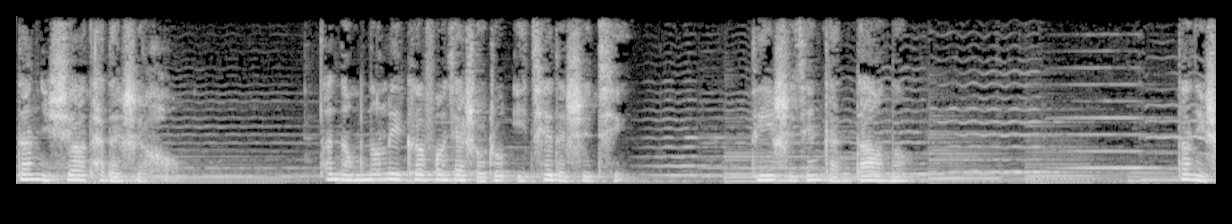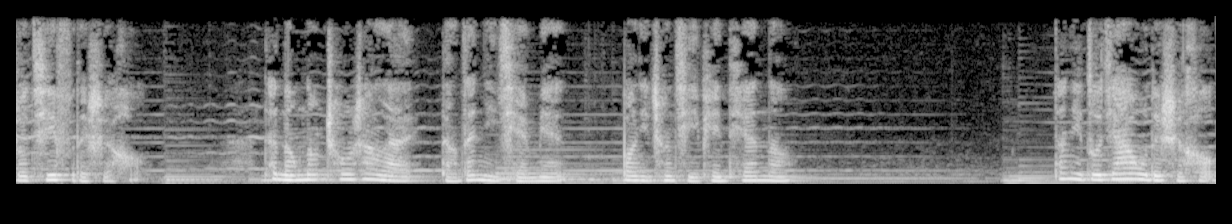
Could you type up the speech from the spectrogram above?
当你需要他的时候，他能不能立刻放下手中一切的事情，第一时间赶到呢？当你受欺负的时候，他能不能冲上来挡在你前面，帮你撑起一片天呢？当你做家务的时候。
